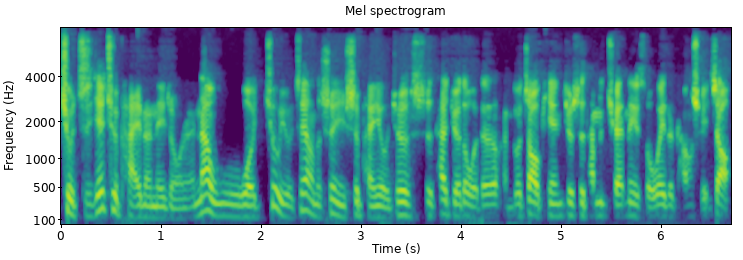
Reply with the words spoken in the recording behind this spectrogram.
就直接去拍的那种人。那我就有这样的摄影师朋友，就是他觉得我的很多照片就是他们圈内所谓的糖水照，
